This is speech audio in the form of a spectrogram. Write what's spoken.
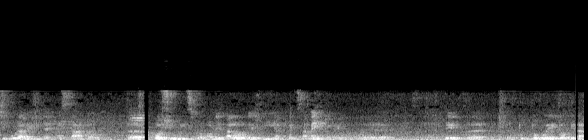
sicuramente è stato, eh, poi si uniscono le parole di apprezzamento che, eh, per eh, tutto quello che la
